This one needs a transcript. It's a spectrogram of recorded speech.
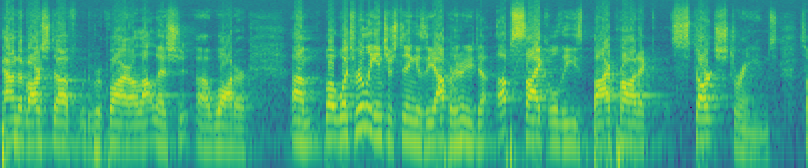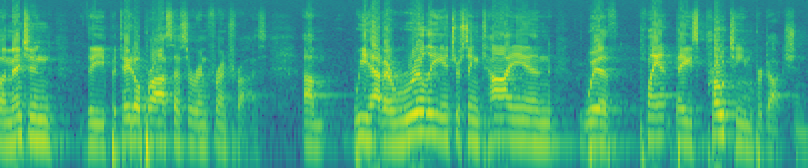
pound of our stuff would require a lot less uh, water. Um, But what's really interesting is the opportunity to upcycle these byproduct starch streams. So I mentioned the potato processor and french fries. Um, We have a really interesting tie-in with plant-based protein production.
